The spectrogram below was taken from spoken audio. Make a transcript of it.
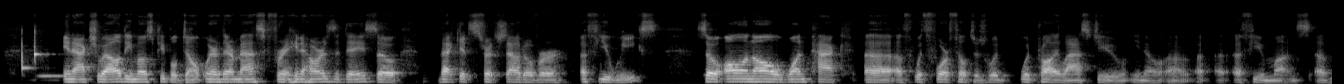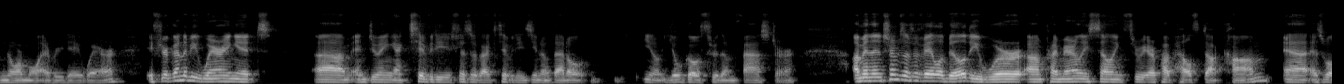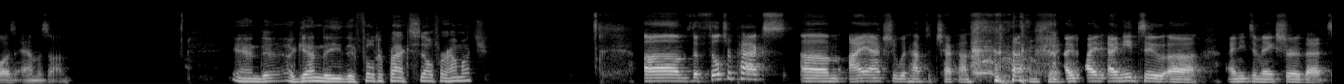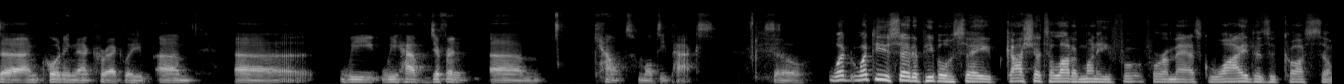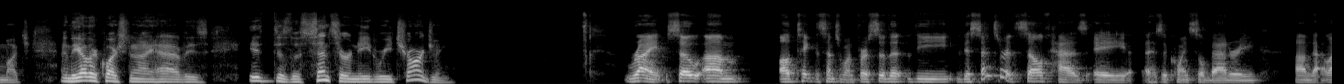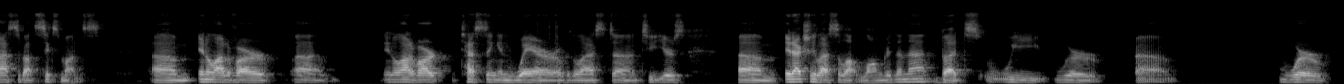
In actuality, most people don't wear their mask for eight hours a day. So that gets stretched out over a few weeks. So all in all, one pack uh, of, with four filters would would probably last you, you know, uh, a, a, few months of normal everyday wear. If you're going to be wearing it um, and doing activities, physical activities, you know, that'll, you know, you'll go through them faster. I mean, in terms of availability, we're um, primarily selling through airpophealth.com uh, as well as Amazon. And uh, again, the the filter packs sell for how much? Um, the filter packs, um, I actually would have to check on. okay. I, I, I, need to uh, I need to make sure that uh, I'm quoting that correctly. Um, uh, we we have different um, count multi packs. So what what do you say to people who say, "Gosh, that's a lot of money for for a mask. Why does it cost so much?" And the other question I have is, is does the sensor need recharging? Right. So um, I'll take the sensor one first. So the the the sensor itself has a has a coin cell battery um, that lasts about six months. Um, in a lot of our uh, in a lot of our testing and wear over the last uh, two years, um, it actually lasts a lot longer than that. But we were uh, we're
